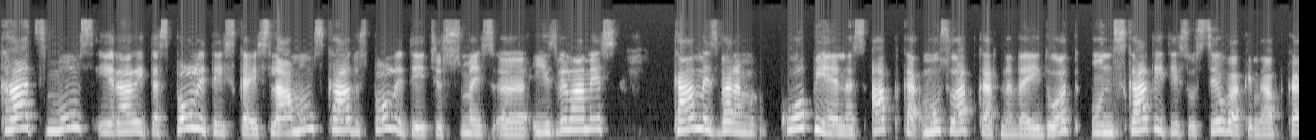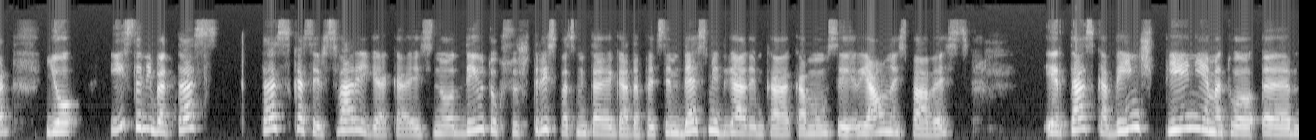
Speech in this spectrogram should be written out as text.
kāds mums ir arī tas politiskais lēmums, kādus politiķus mēs uh, izvēlamies, kā mēs varam kopienas apka, mūsu apkārtnē veidot un skatīties uz cilvēkiem apkārt, jo īstenībā tas, tas, kas ir svarīgākais no 2013. gada, pēc tiem desmit gadiem, kā, kā mums ir jaunais pavests, uh, ir tas, ka viņš pieņēma to uh,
